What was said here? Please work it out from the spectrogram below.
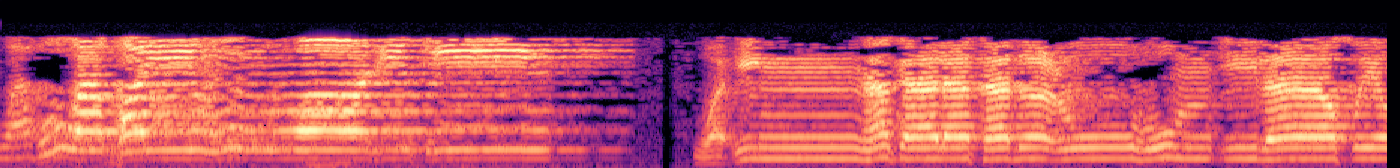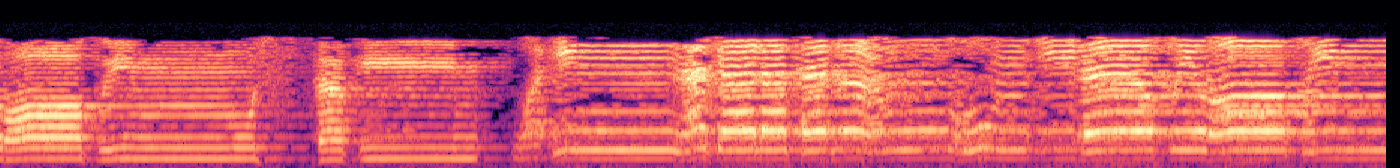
وهو خير الرازقين وإنك لتدعوهم إلى صراط مستقيم وإنك لتدعوهم إلى صراط مستقيم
